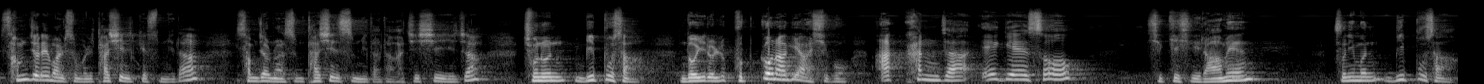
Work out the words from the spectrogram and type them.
3절의 말씀을 다시 읽겠습니다. 3절 말씀 다시 읽습니다. 다 같이 시작. 주는 미부사 너희를 굳건하게 하시고 악한 자에게서 지키시리라. 아멘. 주님은 미부사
